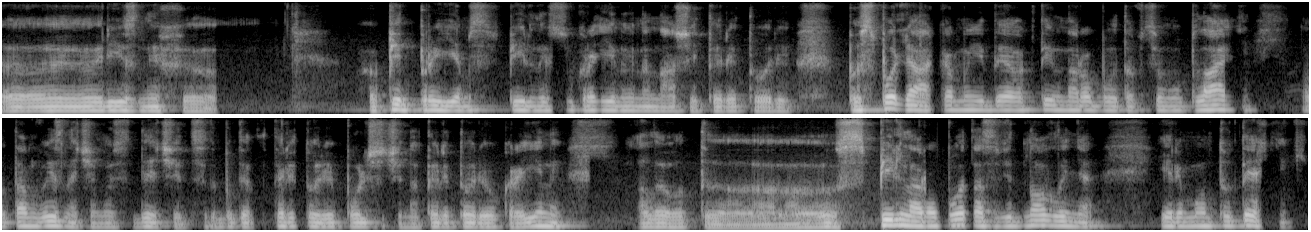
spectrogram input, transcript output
е, різних. е, підприємств спільних з Україною на нашій території. З поляками йде активна робота в цьому плані. Ну, там визначимось, де чи це буде на території Польщі чи на території України. Але от е, спільна робота з відновлення і ремонту техніки.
